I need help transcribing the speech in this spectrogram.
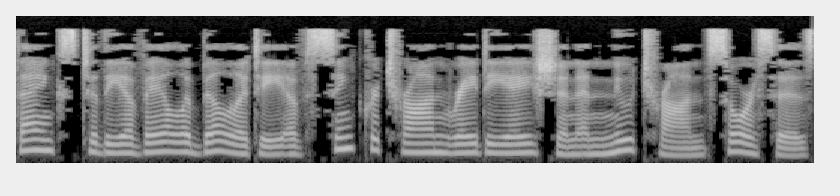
thanks to the availability of synchrotron radiation and neutron sources,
